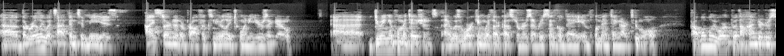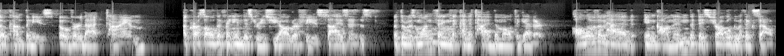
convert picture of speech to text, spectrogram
Uh, but really, what's happened to me is I started at Prophix nearly 20 years ago uh, doing implementations. I was working with our customers every single day implementing our tool. Probably worked with 100 or so companies over that time across all different industries, geographies, sizes. But there was one thing that kind of tied them all together. All of them had in common that they struggled with Excel,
